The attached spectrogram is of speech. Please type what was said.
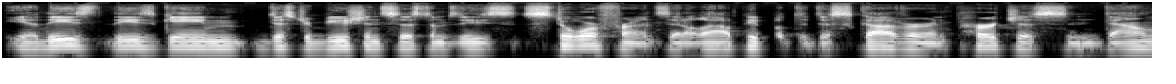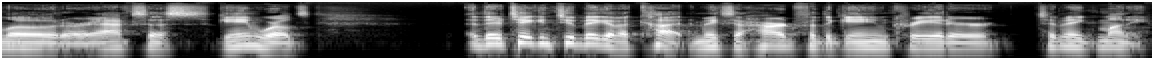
you know these these game distribution systems, these storefronts that allow people to discover and purchase and download or access game worlds, they're taking too big of a cut. It makes it hard for the game creator to make money.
